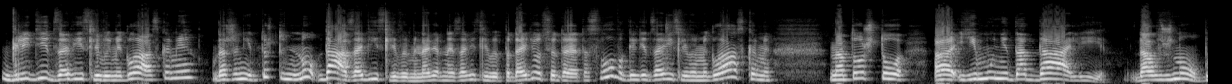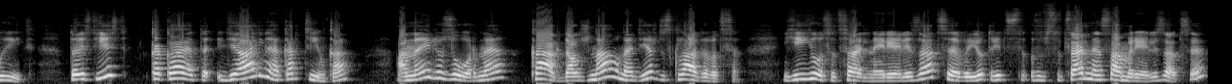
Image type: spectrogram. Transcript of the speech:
глядит завистливыми глазками, даже не то, что, ну, да, завистливыми, наверное, завистливый подойдет сюда это слово, глядит завистливыми глазками на то, что э, ему не додали, должно быть. То есть есть какая-то идеальная картинка, она иллюзорная, как должна у Надежды складываться ее социальная реализация в ее 30 социальная самореализация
